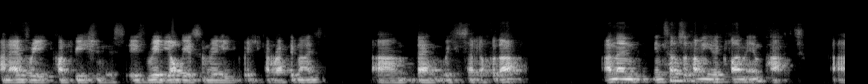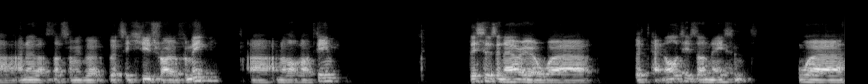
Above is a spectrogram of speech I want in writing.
and every contribution is, is really obvious and really, really can recognize, um, then we can certainly offer that. And then in terms of having a climate impact, uh, I know that's, that's something that, that's a huge driver for me uh, and a lot of our team. This is an area where the technologies are nascent, where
